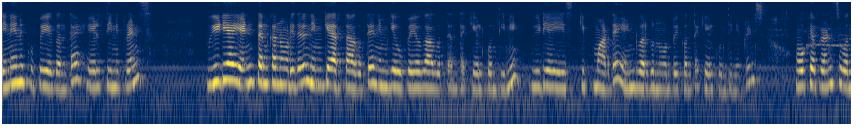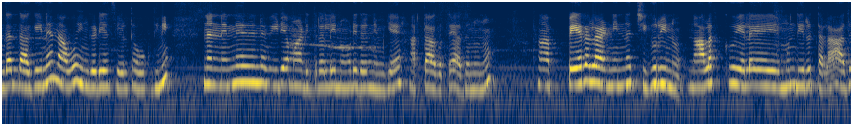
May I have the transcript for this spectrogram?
ಏನೇನಕ್ಕೆ ಉಪಯೋಗ ಅಂತ ಹೇಳ್ತೀನಿ ಫ್ರೆಂಡ್ಸ್. ವಿಡಿಯೋ ಎಂಡ್ ತನಕ ನೋಡಿದರೆ ನಿಮಗೆ ಅರ್ಥ ಆಗುತ್ತೆ, ನಿಮಗೆ ಉಪಯೋಗ ಆಗುತ್ತೆ ಅಂತ ಕೇಳ್ಕೊತೀನಿ. ವಿಡಿಯೋ ಸ್ಕಿಪ್ ಮಾಡಿದೆ ಎಂಡ್ವರೆಗೂ ನೋಡಬೇಕು ಅಂತ ಕೇಳ್ಕೊತೀನಿ ಫ್ರೆಂಡ್ಸ್. ಓಕೆ ಫ್ರೆಂಡ್ಸ್ ಒಂದೊಂದಾಗಿಯೇ ನಾವು ಇಂಗ್ರೀಡಿಯೆಂಟ್ಸ್ ಹೇಳ್ತಾ ಹೋಗ್ತೀನಿ. ನಾನು ನಿನ್ನೆ ವಿಡಿಯೋ ಮಾಡಿದ್ರಲ್ಲಿ ನೋಡಿದರೆ ನಿಮಗೆ ಅರ್ಥ ಆಗುತ್ತೆ ಅದನ್ನು ಪೇರಲ ಹಣ್ಣಿನ ಚಿಗುರಿನೂ, ನಾಲ್ಕು ಎಲೆ ಮುಂದಿರುತ್ತಲ್ಲ, ಅದು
